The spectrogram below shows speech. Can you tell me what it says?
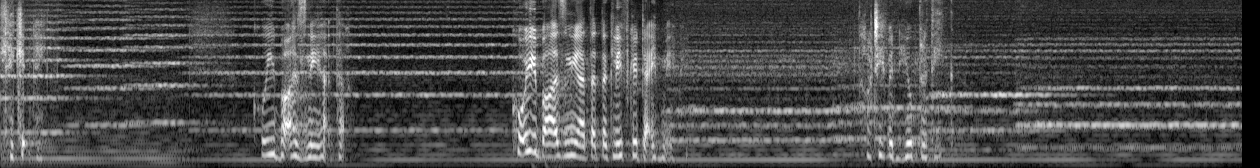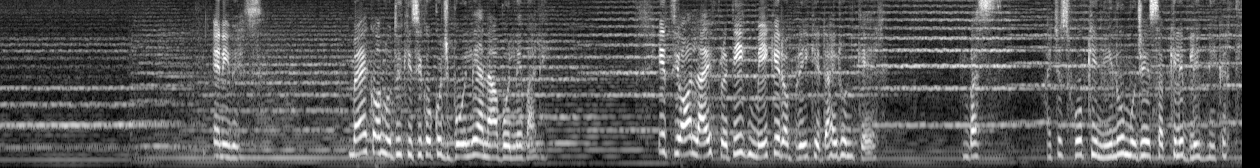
लेकिन नहीं, कोई बाज नहीं आता। कोई बाज नहीं आता तकलीफ़ के टाइम में भी। Not even you Prateek. Anyways मैं कौन हूँ तू किसी को कुछ बोलने या ना बोलने वाली? It's your life Prateek. Make it or break it I don't care बस आई जस्ट होप कि नीलू मुझे इस सब के लिए ब्लेम नहीं करती।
